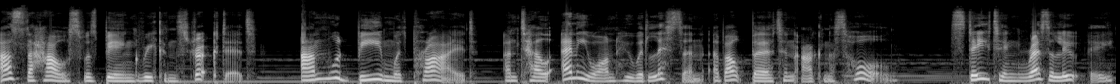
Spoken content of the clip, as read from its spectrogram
As the house was being reconstructed, Anne would beam with pride and tell anyone who would listen about Burton Agnes Hall, stating resolutely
